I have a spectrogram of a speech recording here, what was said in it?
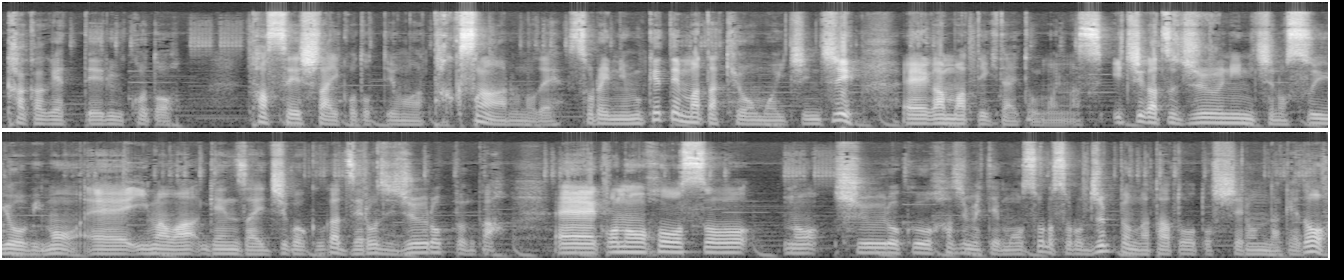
掲げていること達成したいことっていうのがたくさんあるので、それに向けてまた今日も一日、えー、頑張っていきたいと思います。1月12日の水曜日も、えー、今は現在時刻が0時16分か、えー、この放送の収録を始めてもうそろそろ10分が経とうとしてるんだけど、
